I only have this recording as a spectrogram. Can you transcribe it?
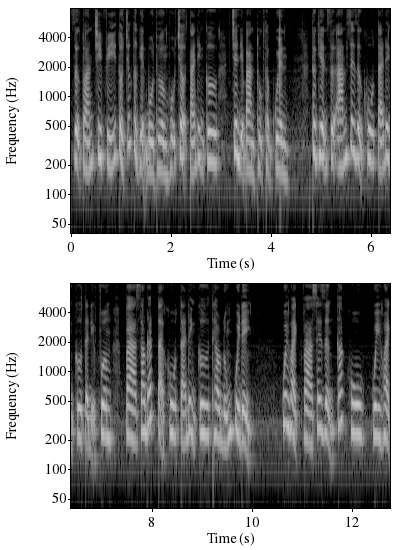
dự toán chi phí tổ chức thực hiện bồi thường hỗ trợ tái định cư trên địa bàn thuộc thẩm quyền thực hiện dự án xây dựng khu tái định cư tại địa phương và giao đất tại khu tái định cư theo đúng quy định – quy hoạch và xây dựng các khu quy hoạch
